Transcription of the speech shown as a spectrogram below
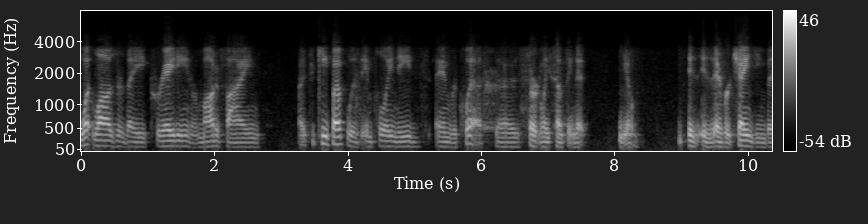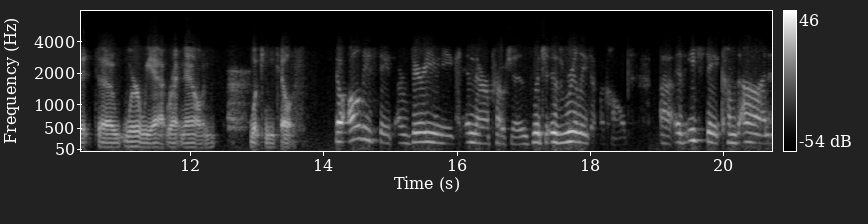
what laws are they creating or modifying uh, to keep up with employee needs and requests? Uh, certainly something that you know is, is ever changing, but uh, where are we at right now, and what can you tell us? Know, all these states are very unique in their approaches, which is really difficult. Uh, as each state comes on,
